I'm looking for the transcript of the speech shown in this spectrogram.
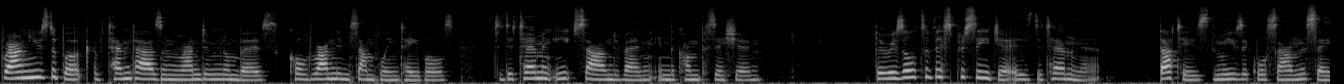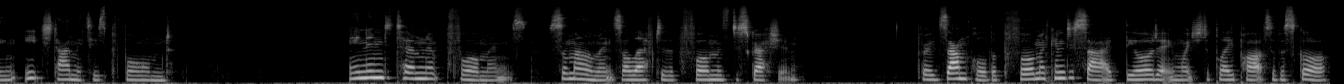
Brown used a book of 10,000 random numbers, called random sampling tables, to determine each sound event in the composition. The result of this procedure is determinate. That is, the music will sound the same each time it is performed. In indeterminate performance, some elements are left to the performer's discretion. For example, the performer can decide the order in which to play parts of a score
